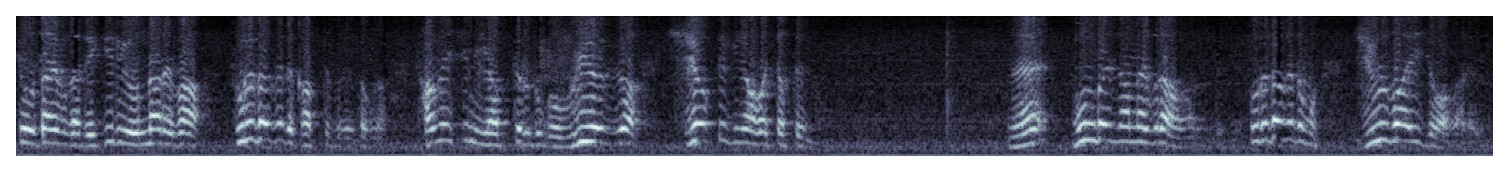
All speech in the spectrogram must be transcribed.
ショータイムができるようになればそれだけで買ってくれたから試しにやってるとこ売り上げが飛躍的に上がっちゃってるの。ね。問題にならないぐらい上がるんですよ。それだけでも10倍以上上がれる。んで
